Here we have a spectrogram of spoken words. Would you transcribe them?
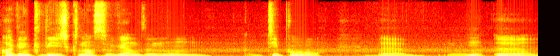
alguém que diz que não se vende num tipo uh, uh,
